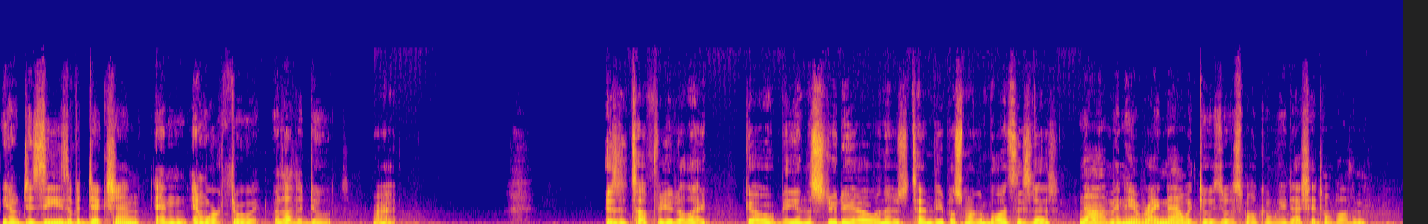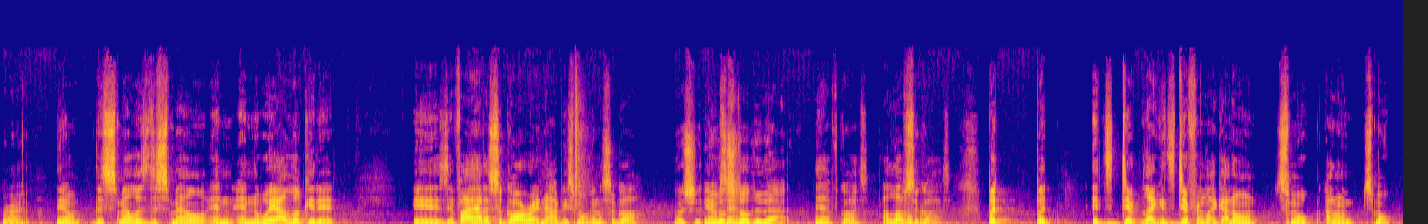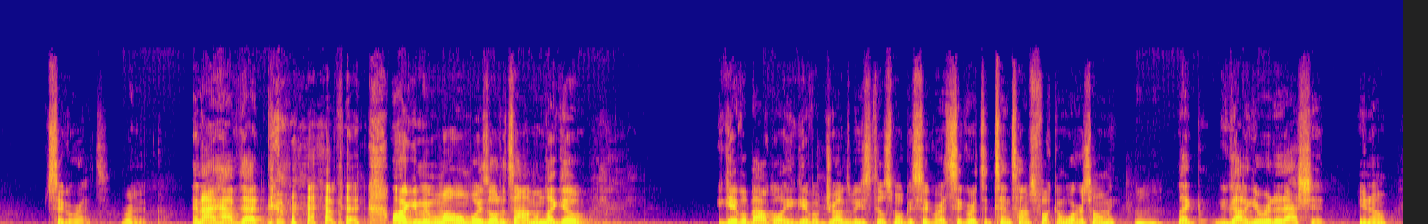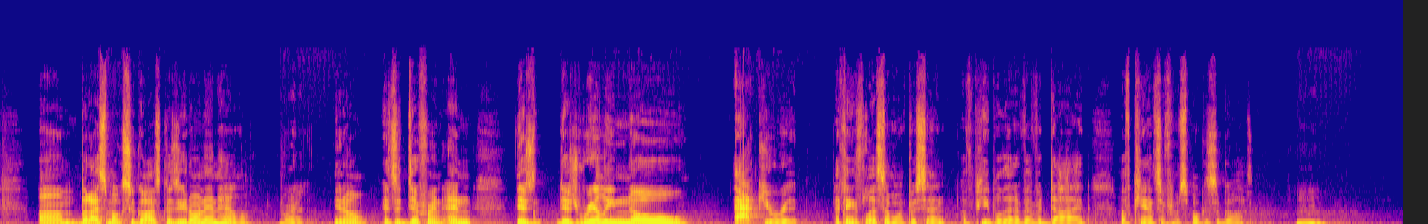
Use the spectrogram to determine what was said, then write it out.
you know, disease of addiction and and work through it with other dudes. Right. Is it tough for you to like go be in the studio when there's ten people smoking blunts these days? Nah, I'm in here right now with dudes who are smoking weed. That shit don't bother me. Right. you know, the smell is the smell, and and the way I look at it is, if I had a cigar right now, I'd be smoking a cigar. Know I'm you'll still do that. Yeah, of course, I love cigars, but but it's di- like it's different. Like I don't smoke, I don't smoke cigarettes, Right. and I have that I have that argument with my homeboys all the time. I'm like, yo. You gave up alcohol, you gave up drugs, but you still smoking cigarettes. Cigarettes are ten times fucking worse, homie. Like you got to get rid of that shit, you know. Um, but I smoke cigars because you don't inhale them. Right. You know, it's a different and there's there's really no accurate. I think it's less than one percent of people that have ever died of cancer from smoking cigars.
